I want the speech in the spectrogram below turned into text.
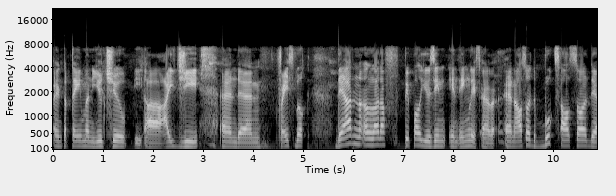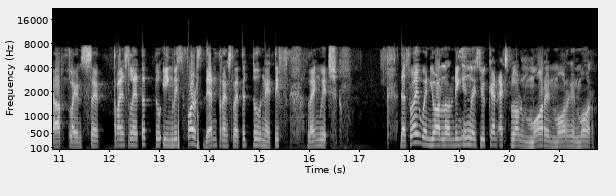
entertainment youtube uh, ig and then facebook. There are a lot of people using in english uh, and also the books also they are translated translated to english first then translated to native language that's why when you are learning English, you can explore more and more and more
